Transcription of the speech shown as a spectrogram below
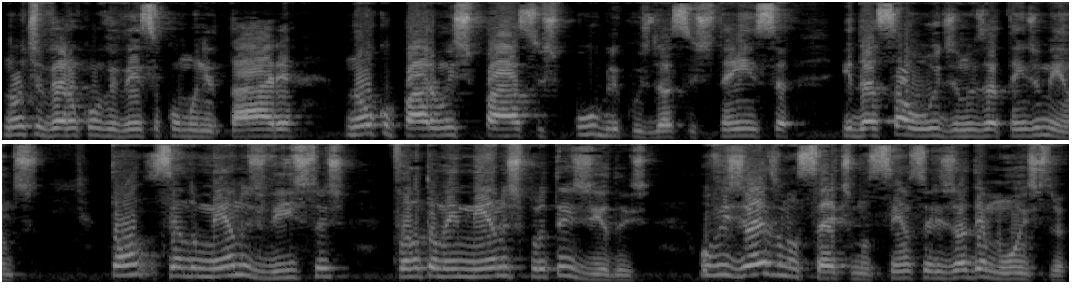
não tiveram convivência comunitária, não ocuparam espaços públicos da assistência e da saúde nos atendimentos. Então, sendo menos vistas foram também menos protegidas. O 27º censo ele já demonstra,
